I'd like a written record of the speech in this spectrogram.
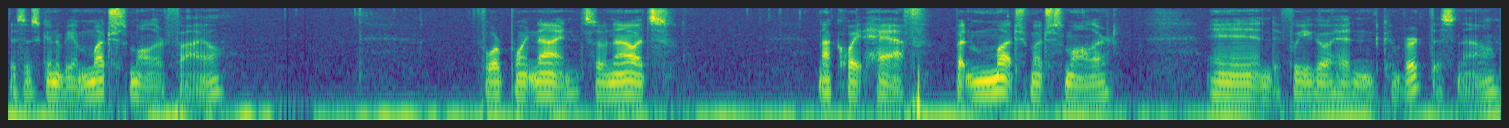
this is going to be a much smaller file. 4.9. So now it's not quite half, but much, much smaller. And if we go ahead and convert this now,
